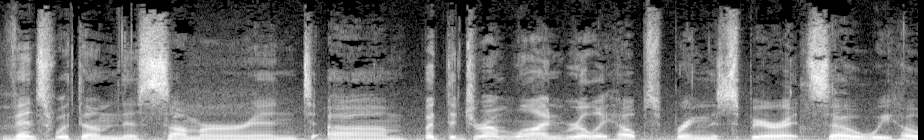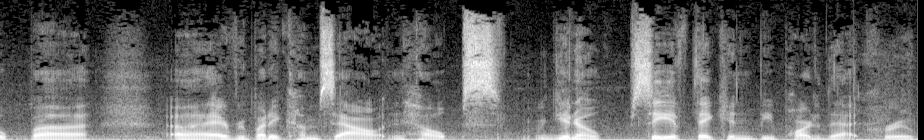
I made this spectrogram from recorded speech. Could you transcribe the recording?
events with them this summer, and um, but the drum line really helps bring the spirit. So we hope uh, uh, everybody comes out and helps. You know, see if they can be part of that crew.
